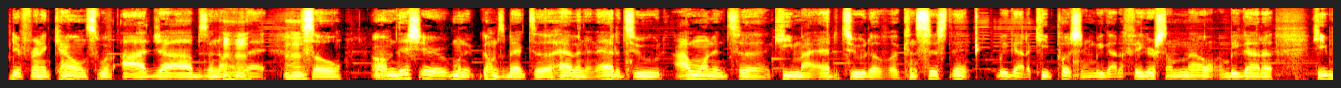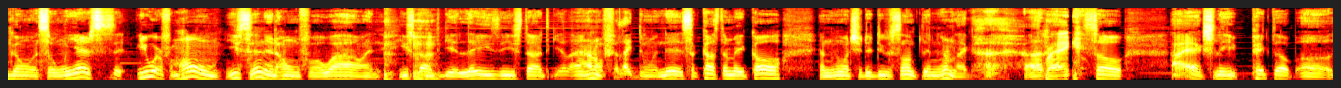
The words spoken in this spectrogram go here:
different accounts with odd jobs and all Mm-hmm. that. So. Um, this year, when it comes back to having an attitude, I wanted to keep my attitude of a consistent. We got to keep pushing. We got to figure something out, and we got to keep going. So when you're you work from home, you sitting at home for a while, and you start to get lazy. You start to get like, I don't feel like doing this. A customer may call and want you to do something, and I'm like, ah, Right. So I actually picked up a,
